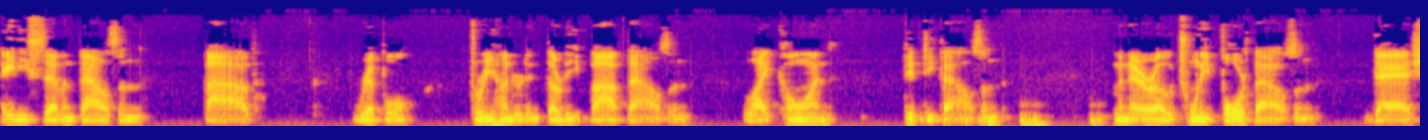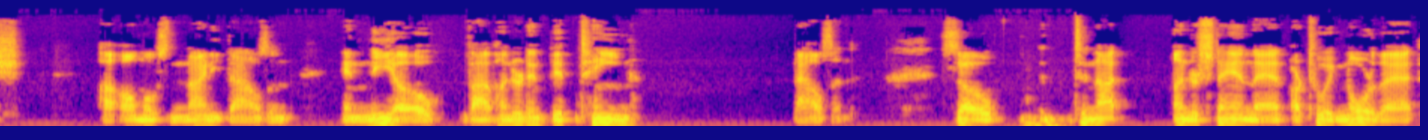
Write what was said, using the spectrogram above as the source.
87,005, Ripple 335,000, Litecoin 50,000, Monero 24,000, Dash uh, almost 90,000 and Neo 515,000. So to not understand that or to ignore that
